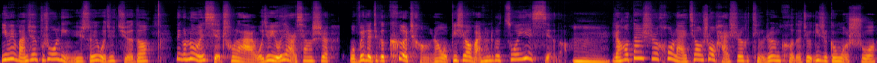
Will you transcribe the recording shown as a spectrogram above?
因为完全不是我领域，所以我就觉得那个论文写出来，我就有点像是我为了这个课程，然后我必须要完成这个作业写的，嗯，然后但是后来教授还是挺认可的，就一直跟我说，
